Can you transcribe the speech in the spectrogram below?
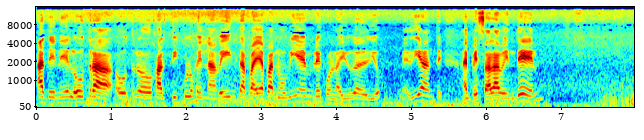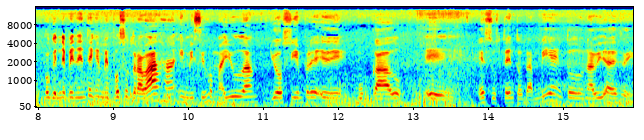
a tener otra, otros artículos en la venta para allá para noviembre, con la ayuda de Dios mediante, a empezar a vender porque independiente que mi esposo trabaja y mis hijos me ayudan, yo siempre he buscado eh, el sustento también, toda una vida desde,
